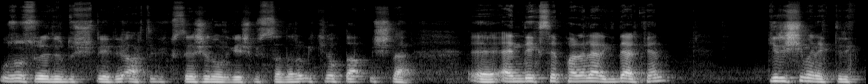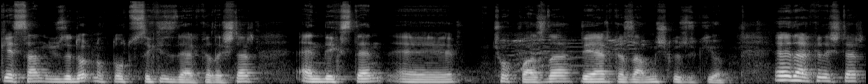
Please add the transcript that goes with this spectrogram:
uzun süredir düşüşteydi. Artık yükselişe doğru geçmiş sanırım. 2.60 ile e, endekse paralel giderken girişim elektrik GESAN %4.38'de arkadaşlar. Endeksten e, çok fazla değer kazanmış gözüküyor. Evet arkadaşlar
